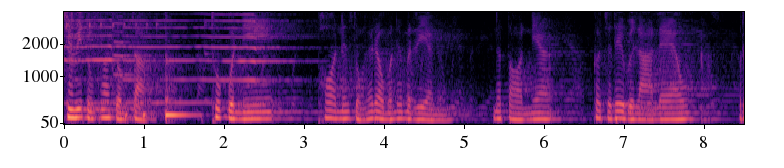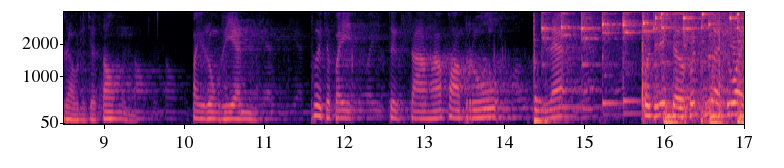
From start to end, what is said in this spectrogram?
ชีวิตของพ่อสมศักทุกวันนี้ พ่อนั้นส่งให้เรามาได้มาเรียน ณ ตอนเนี้ยก็จะได้เวลาแล้ว เราเนี่ยจะต้องไปโรงเรียน เพื่อจะไปศึกษาหาความรู้ และก็จะได้เจอเพื่อนๆด้วย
